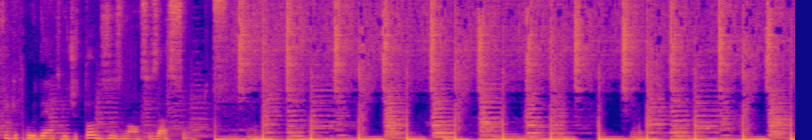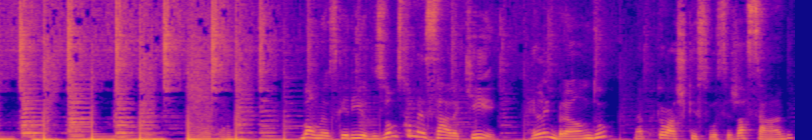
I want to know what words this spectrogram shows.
fique por dentro de todos os nossos assuntos. Bom, meus queridos, vamos começar aqui relembrando, né, porque eu acho que isso você já sabe,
